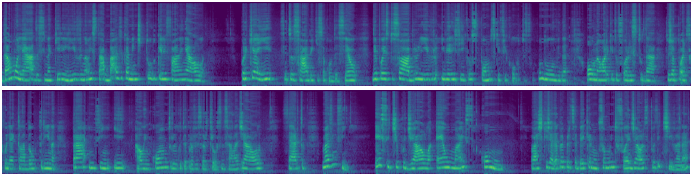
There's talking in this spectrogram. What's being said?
Dá uma olhada se naquele livro não está basicamente tudo que ele fala em aula porque aí, se tu sabe que isso aconteceu, depois tu só abre o livro e verifica os pontos que ficou, tu ficou com dúvida, ou na hora que tu for estudar, tu já pode escolher aquela doutrina para, enfim, ir ao encontro do que o teu professor trouxe em sala de aula, certo? Mas enfim, esse tipo de aula é o mais comum. Eu acho que já deu para perceber que eu não sou muito fã de aula expositiva, né?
